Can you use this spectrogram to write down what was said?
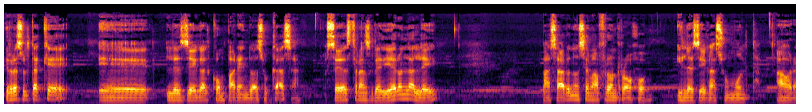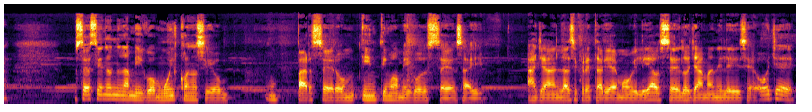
y resulta que eh, les llega el comparendo a su casa. Ustedes transgredieron la ley, pasaron un semáforo en rojo y les llega su multa. Ahora, ustedes tienen un amigo muy conocido, un parcero, un íntimo amigo de ustedes ahí, allá en la Secretaría de Movilidad, ustedes lo llaman y le dicen, oye,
